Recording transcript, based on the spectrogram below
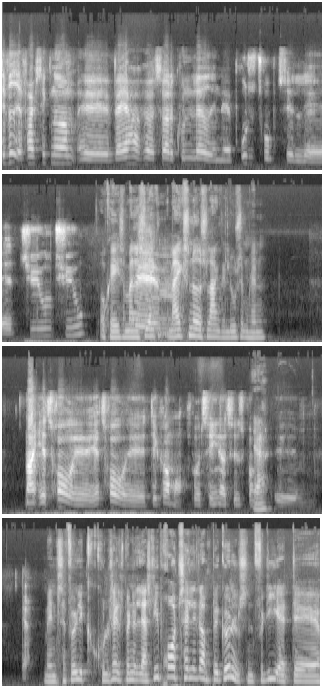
det ved jeg faktisk ikke noget om. Øh, hvad jeg har hørt, så er der kun lavet en øh, prototrup til øh, 2020. Okay, så man er, slet ikke, Øhm. man er ikke så nået så langt endnu simpelthen. Nej, jeg tror, øh, jeg tror øh, det kommer på et senere tidspunkt. Ja. Øh, Men selvfølgelig kolossalt spændende. Lad os lige prøve at tale lidt om begyndelsen, fordi at øh,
